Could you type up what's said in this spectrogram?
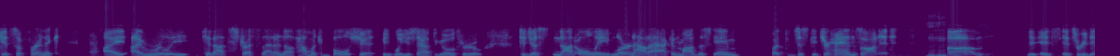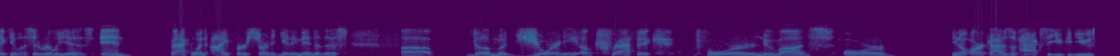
schizophrenic. I I really cannot stress that enough. How much bullshit people used to have to go through to just not only learn how to hack and mod this game, but to just get your hands on it. Mhm. Um, it- it's it's ridiculous. It really is. And back when I first started getting into this, uh, the majority of traffic for new mods or you know archives of hacks that you could use,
